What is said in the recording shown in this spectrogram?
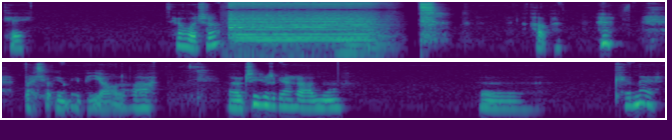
？OK，开火车，好吧，大小就没必要了啊。呃，这个是干啥呢？呃，开麦，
